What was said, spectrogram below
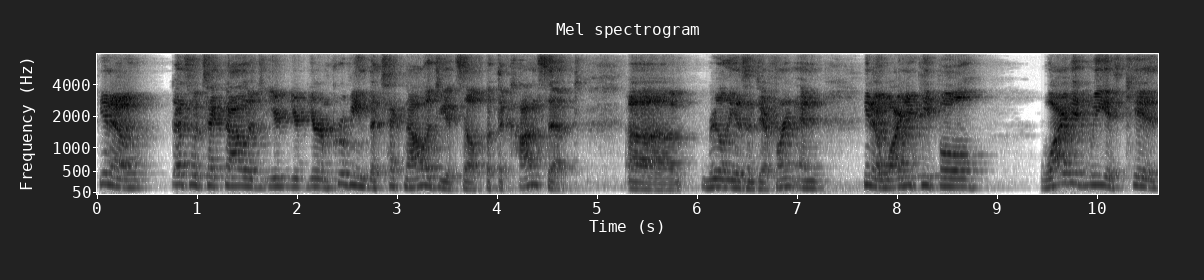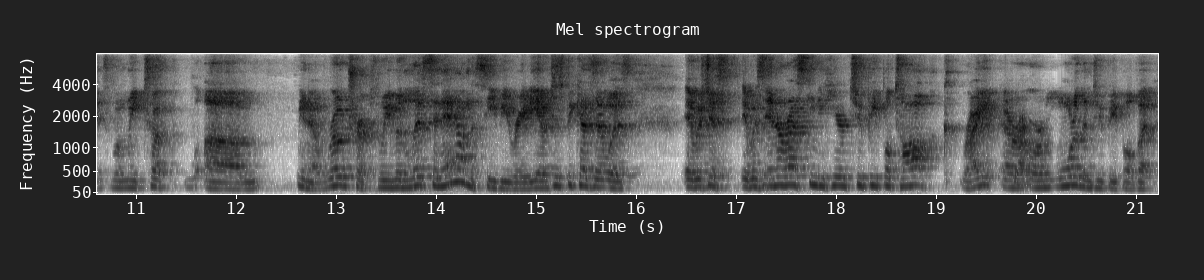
you know. That's what technology. You're, you're, you're improving the technology itself, but the concept uh, really isn't different. And you know, why do people? Why did we as kids, when we took um, you know road trips, we would listen in on the CB radio just because it was it was just it was interesting to hear two people talk, right? Or, right. or more than two people. But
